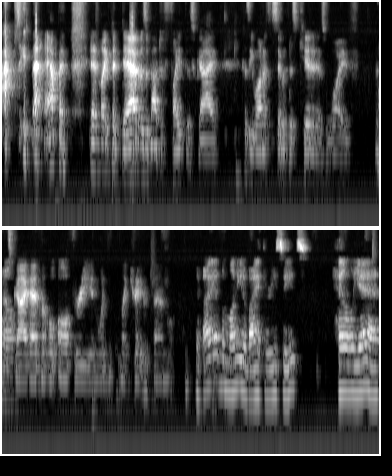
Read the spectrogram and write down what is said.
I've seen that happen. And like the dad was about to fight this guy because he wanted to sit with his kid and his wife. And this oh. guy had the whole all three and wouldn't like trade with them. If I had the money to buy three seats, hell yeah.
